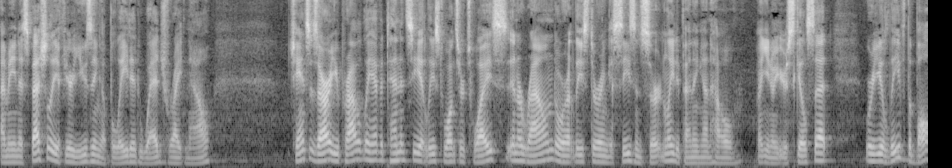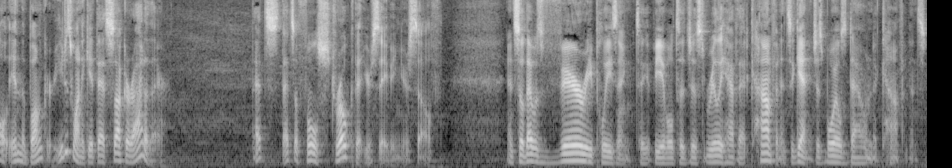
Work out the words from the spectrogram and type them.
I mean, especially if you're using a bladed wedge right now, chances are you probably have a tendency at least once or twice in a round, or at least during a season, certainly, depending on how, you know, your skill set, where you leave the ball in the bunker. You just want to get that sucker out of there. That's that's a full stroke that you're saving yourself. And so that was very pleasing to be able to just really have that confidence. Again, it just boils down to confidence.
